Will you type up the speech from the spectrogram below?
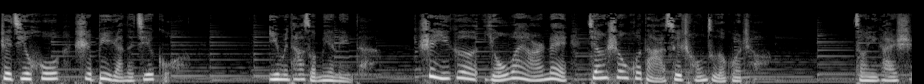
这几乎是必然的结果，因为他所面临的，是一个由外而内将生活打碎重组的过程。从一开始，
